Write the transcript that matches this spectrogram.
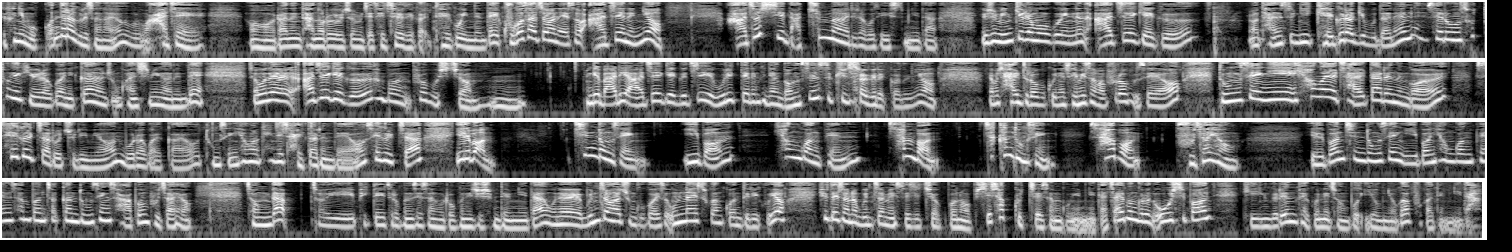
흔히 뭐 꼰대라 그러잖아요. 그리고 아재, 어, 라는 단어로 요즘 이제 대체가 되고 있는데, 국어사전에서 아재는요, 아저씨의 낮춤말이라고 돼 있습니다. 요즘 인기를 모으고 있는 아재 개그, 어, 단순히 개그라기보다는 새로운 소통의 기회라고 하니까 좀 관심이 가는데, 자, 오늘 아재 개그 한번 풀어보시죠. 음. 이게 말이 아재 개그지 우리 때는 그냥 넌센스 퀴즈라 그랬거든요. 한번 잘 들어보고 그냥 재미삼아 풀어보세요. 동생이 형을 잘 따르는 걸 세 글자로 줄이면 뭐라고 할까요? 동생이 형을 굉장히 잘 따른대요. 세 글자. 1번 친동생 2번 형광펜 3번 착한 동생 4번 부자형 1번 친동생, 2번 형광펜, 3번 착한 동생, 4번 부자형. 정답 저희 빅데이터로 본 세상으로 보내주시면 됩니다. 오늘 문정아 중국어에서 온라인 수강권 드리고요. 휴대전화 문자메시지 지역번호 없이 샵 9730입니다. 짧은 글은 50원, 긴 글은 100원의 정보 이용료가 부과됩니다.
